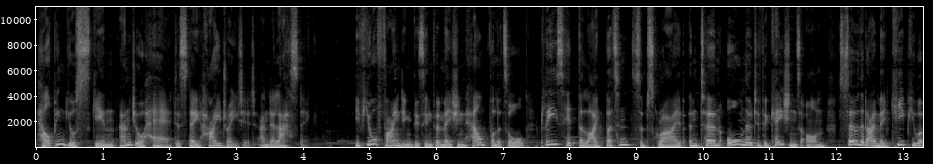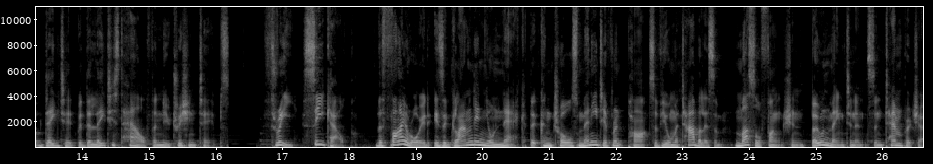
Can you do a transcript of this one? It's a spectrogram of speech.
helping your skin and your hair to stay hydrated and elastic. If you're finding this information helpful at all, please hit the like button, subscribe, and turn all notifications on so that I may keep you updated with the latest health and nutrition tips. 3. Sea kelp. The thyroid is a gland in your neck that controls many different parts of your metabolism, muscle function, bone maintenance, and temperature.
